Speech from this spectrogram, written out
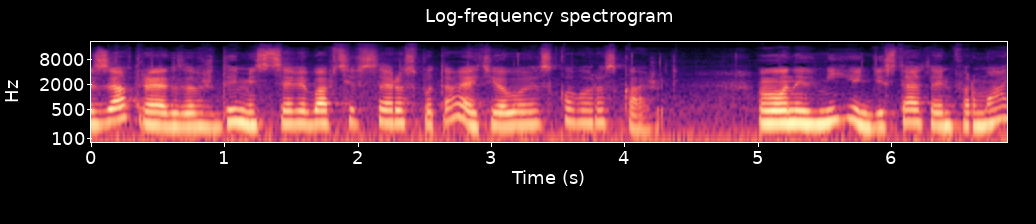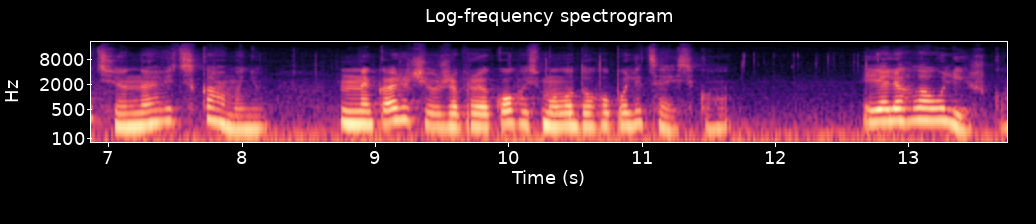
Завтра, як завжди, місцеві бабці все розпитають і обов'язково розкажуть. Вони вміють дістати інформацію навіть з каменю, не кажучи вже про якогось молодого поліцейського. Я лягла у ліжко.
